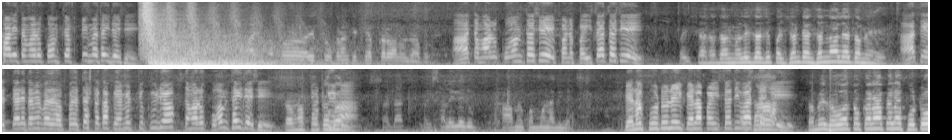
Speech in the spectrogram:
ખાલી તમારું કામ ચપટીમાં થઈ જશે. એક છોકરાને કિડનેપ કરવાનું છે હા તમારું કોમ થશે પણ પૈસા થશે. પૈસા સદાન મળી જશે પૈસા ટેન્શન ના લે તમે. હા તે અત્યારે તમે પચાસ ટકા પેમેન્ટ ચૂકવી લો તમારું કોમ થઈ જશે. તમે ફોટો સદા પૈસા લઈ લેજો અમે કોમમાં લાગી જાય. પેલા ફોટો નહીં પેલા પૈસાથી વાત થશે. તમે જોવા તો કરા પેલા ફોટો.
